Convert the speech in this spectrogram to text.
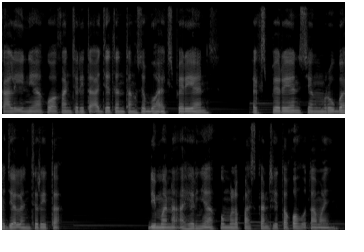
kali ini aku akan cerita aja tentang sebuah experience, experience yang merubah jalan cerita, di mana akhirnya aku melepaskan si tokoh utamanya.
